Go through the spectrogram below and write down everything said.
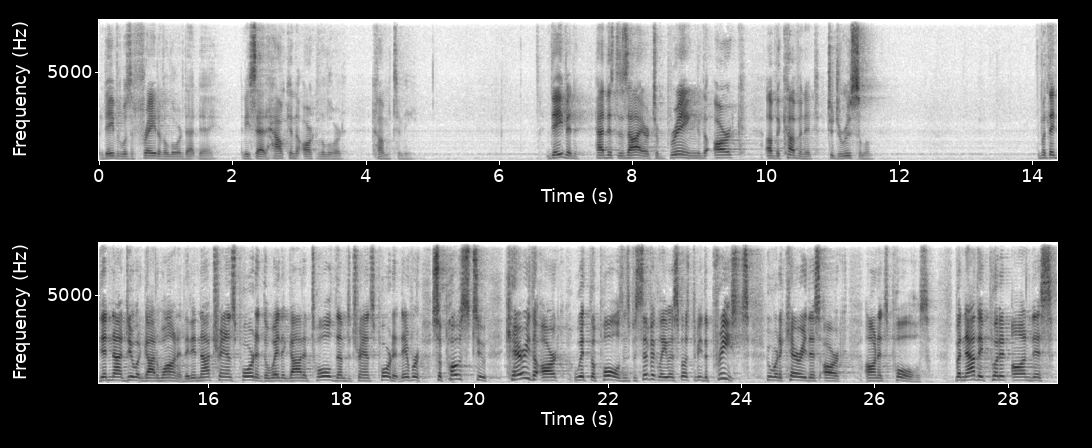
And David was afraid of the Lord that day. And he said, How can the ark of the Lord come to me? David had this desire to bring the ark of the covenant to Jerusalem. But they did not do what God wanted. They did not transport it the way that God had told them to transport it. They were supposed to carry the ark with the poles, and specifically, it was supposed to be the priests who were to carry this ark on its poles. But now they put it on this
